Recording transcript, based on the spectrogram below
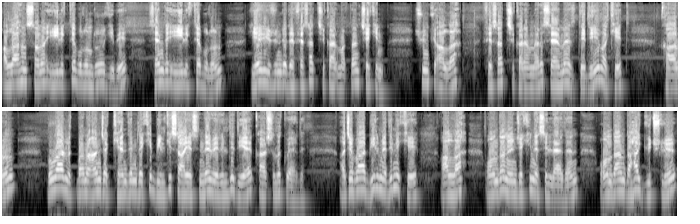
Allah'ın sana iyilikte bulunduğu gibi sen de iyilikte bulun. Yeryüzünde de fesat çıkarmaktan çekin. Çünkü Allah fesat çıkaranları sevmez dediği vakit Karun bu varlık bana ancak kendimdeki bilgi sayesinde verildi diye karşılık verdi. Acaba bilmedi mi ki Allah ondan önceki nesillerden ondan daha güçlü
